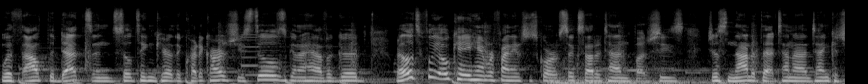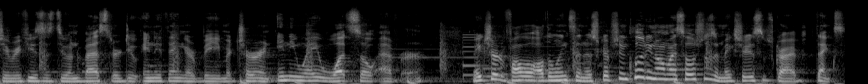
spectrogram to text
without the debts and still taking care of the credit cards, she still is going to have a good, relatively okay Hammer financial score of 6 out of 10. But she's just not at that 10 out of 10 because she refuses to invest or do anything or be mature in any way whatsoever. Make sure to follow all the links in the description, including all my socials, and make sure you subscribe. Thanks.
